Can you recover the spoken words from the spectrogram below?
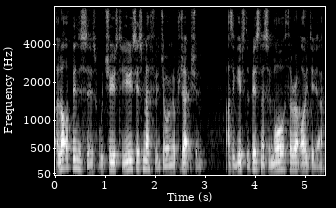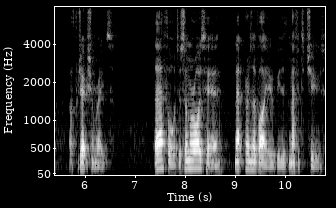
a lot of businesses will choose to use this method during a projection, as it gives the business a more thorough idea of projection rates. Therefore, to summarise here, net present value would be the method to choose.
